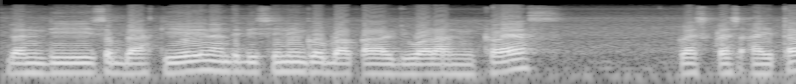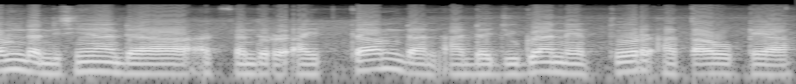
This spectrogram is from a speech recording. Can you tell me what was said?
Dan di sebelah kiri nanti di sini gue bakal jualan class, class-class item dan di sini ada adventure item dan ada juga nature atau kayak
